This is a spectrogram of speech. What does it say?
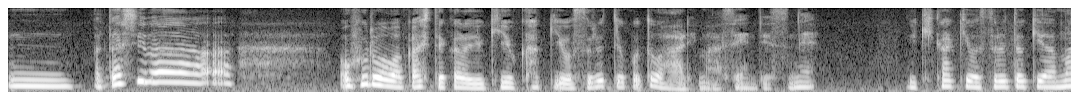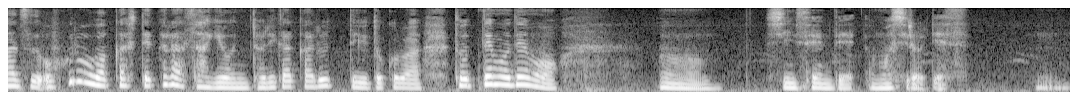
うん私はお風呂を沸かしてから雪かきをするということはありませんですね。雪かきをする時はまずお風呂を沸かしてから作業に取り掛かるっていうところはとってもでも、うん、新鮮で面白いです。うん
